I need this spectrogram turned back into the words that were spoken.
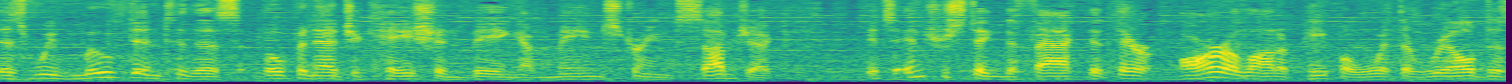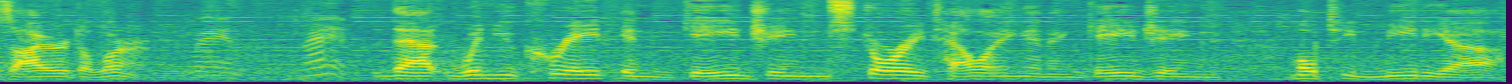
as we've moved into this open education being a mainstream subject, it's interesting the fact that there are a lot of people with a real desire to learn Right, right. that when you create engaging storytelling and engaging multimedia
